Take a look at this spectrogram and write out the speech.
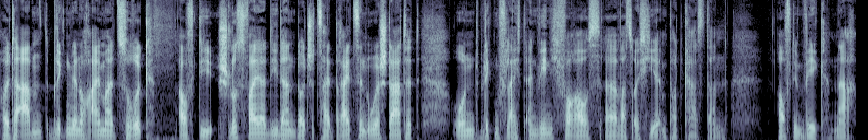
Heute Abend blicken wir noch einmal zurück auf die Schlussfeier, die dann deutsche Zeit 13 Uhr startet und blicken vielleicht ein wenig voraus, äh, was euch hier im Podcast dann auf dem Weg nach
